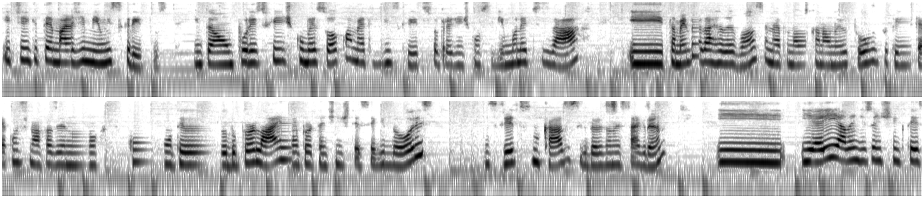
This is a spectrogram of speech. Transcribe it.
e tinha que ter mais de mil inscritos. Então, por isso que a gente começou com a meta de inscritos, foi para a gente conseguir monetizar e também para dar relevância né, para o nosso canal no YouTube, porque a gente quer continuar fazendo conteúdo por lá. É importante a gente ter seguidores, inscritos no caso, seguidores no Instagram. E, e aí, além disso, a gente tinha que ter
